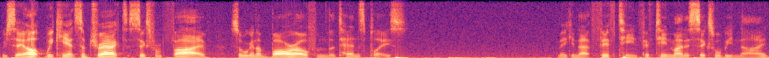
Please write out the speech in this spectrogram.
We say, oh, we can't subtract 6 from 5, so we're going to borrow from the tens place, making that 15. 15 minus 6 will be 9.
